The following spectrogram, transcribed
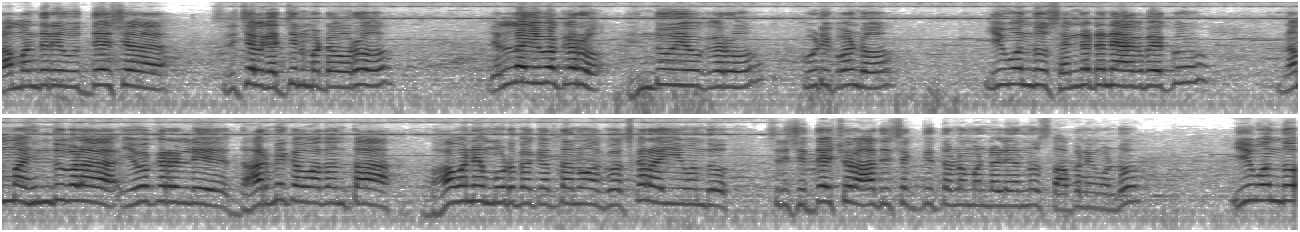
ರಾಮ ಮಂದಿರ ಉದ್ದೇಶ ಶ್ರೀಚಲ್ ಗಚ್ಚಿನ ಮಠ ಅವರು ಎಲ್ಲ ಯುವಕರು, ಹಿಂದೂ ಯುವಕರು ಕೂಡಿಕೊಂಡು ಈ ಒಂದು ಸಂಘಟನೆ ಆಗಬೇಕು. ನಮ್ಮ ಹಿಂದೂಗಳ ಯುವಕರಲ್ಲಿ ಧಾರ್ಮಿಕವಾದಂಥ ಭಾವನೆ ಮೂಡಬೇಕಂತ ಅದಕ್ಕೋಸ್ಕರ ಈ ಒಂದು ಶ್ರೀ ಸಿದ್ದೇಶ್ವರ ಆದಿಶಕ್ತಿ ತರುಣ ಮಂಡಳಿಯನ್ನು ಸ್ಥಾಪನೆಗೊಂಡು ಈ ಒಂದು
